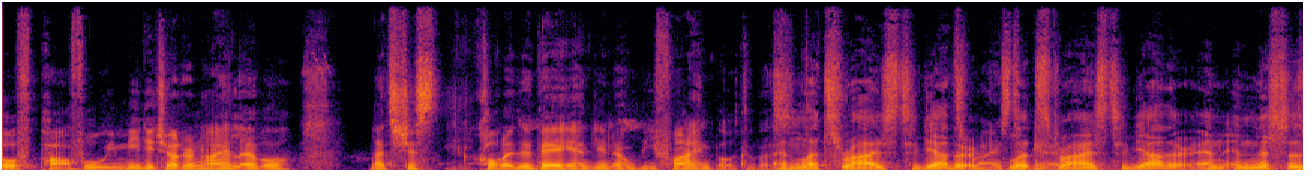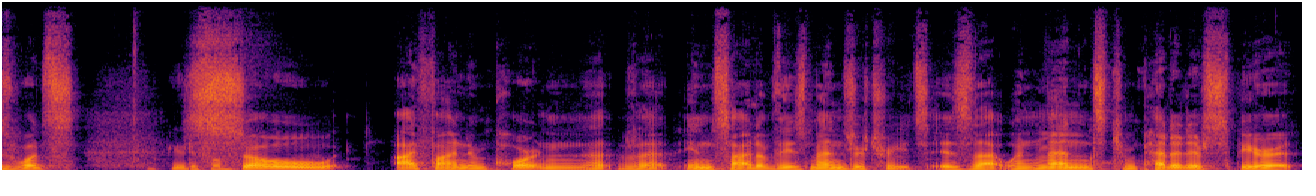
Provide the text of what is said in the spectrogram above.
both powerful. We meet each other on eye level. Let's just call it a day and you know be fine both of us. And let's rise together. Rise let's together. rise together. And and this is what's beautiful. so I find important that, that inside of these men's retreats is that when men's competitive spirit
